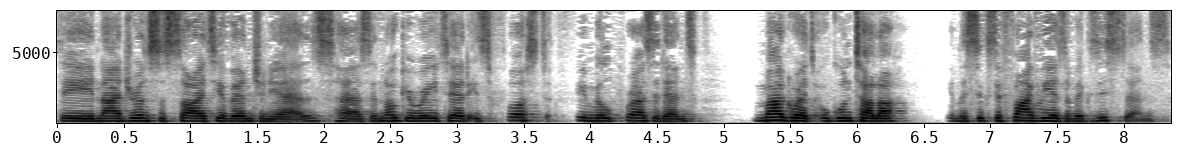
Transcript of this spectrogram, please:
the Nigerian Society of Engineers has inaugurated its first female president, Margaret Oguntala, in the 65 years of existence.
